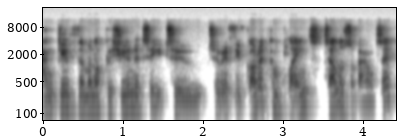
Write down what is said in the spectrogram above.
and give them an opportunity to to if they've got a complaint, tell us about it.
